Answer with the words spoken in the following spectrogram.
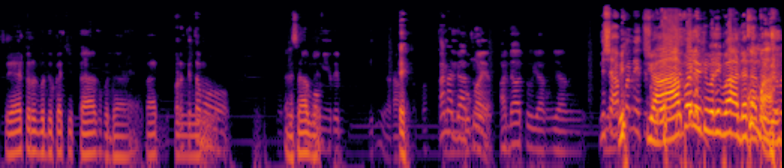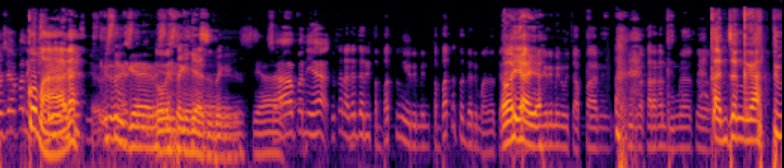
saya turut berduka cita kepada Ratu. Kita mau ada mau ngirim ini ya Eh. kan ada tuh ya? ada tuh yang yang ini yang- siapa nih Siapa nih tiba-tiba ada gitu? siapa nih Kok marah? Mr. Gas. Oh. Gas, Mr. Gas. Ya. siapa nih ya itu kan ada dari tempat tuh ngirimin tempat atau dari mana tuh Oh, iya, iya. ngirimin ucapan bunga karangan bunga ke Kanjeng Ratu.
